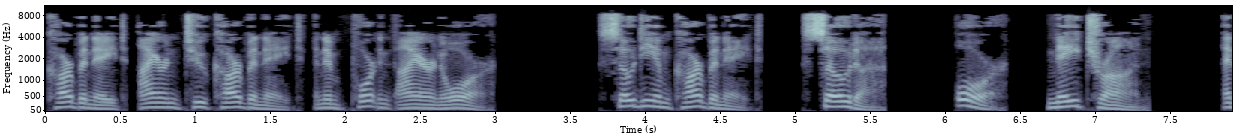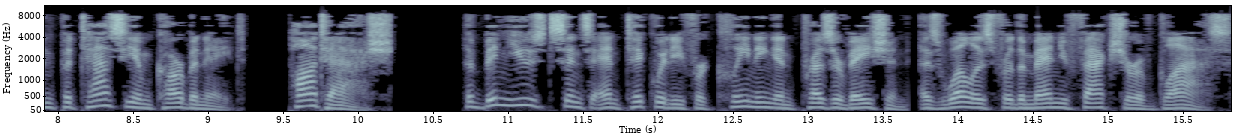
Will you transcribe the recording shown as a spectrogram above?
carbonate, iron carbonate, an important iron ore. Sodium carbonate soda, or natron, and potassium carbonate potash have been used since antiquity for cleaning and preservation, as well as for the manufacture of glass.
